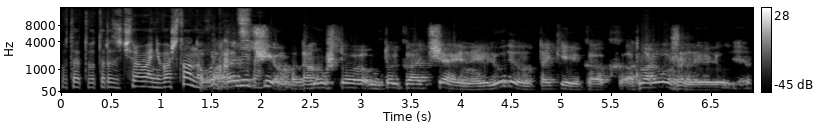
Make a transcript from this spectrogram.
Вот это вот разочарование, во что оно ну, Пока ничем, потому что только отчаянные люди, ну, такие как отмороженные люди,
